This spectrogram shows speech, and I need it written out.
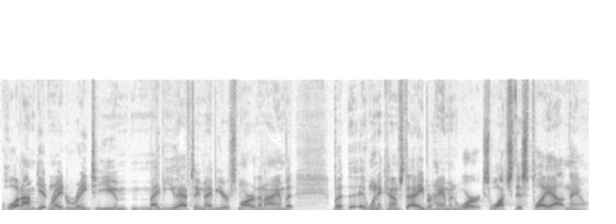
what I'm getting ready to read to you. Maybe you have too. Maybe you're smarter than I am. But, but uh, when it comes to Abraham and works, watch this play out now.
